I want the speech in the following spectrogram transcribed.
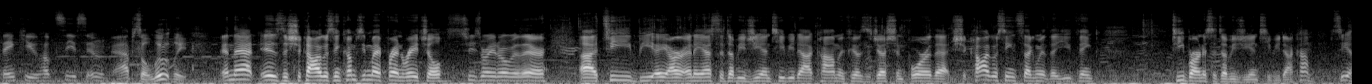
Thank you. Hope to see you soon. Absolutely. And that is the Chicago scene. Come see my friend Rachel. She's right over there. Uh, T B A R N A S at WGNTV.com. If you have a suggestion for that Chicago scene segment that you think, T Barnas at WGNTV.com. See ya.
